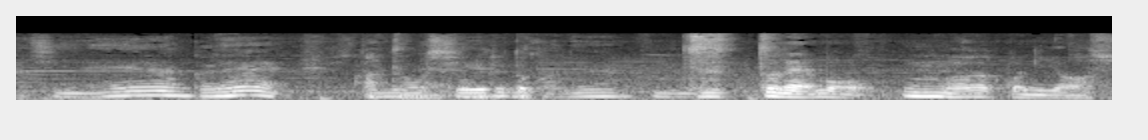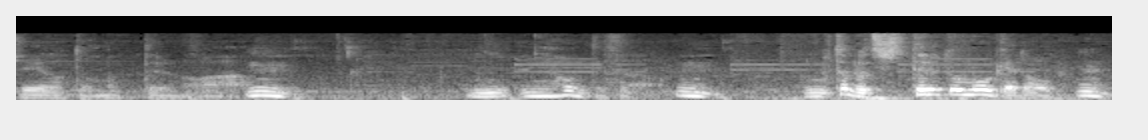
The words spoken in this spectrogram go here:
難しいねなんかねあとね人に教えるとかね。だねずっとねもう、うん。我が子に教えようと思ってるのは、うん。に日本ってさうん。多分知ってると思うけどうん。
